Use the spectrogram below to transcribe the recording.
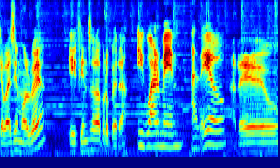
Que vagi molt bé i fins a la propera. Igualment. Adeu. Adeu.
